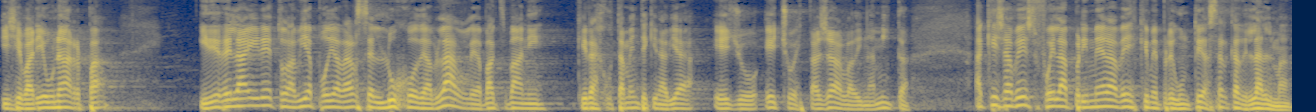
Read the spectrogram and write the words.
y llevaría un arpa y desde el aire todavía podía darse el lujo de hablarle a Bugs Bunny, que era justamente quien había hecho, hecho estallar la dinamita. Aquella vez fue la primera vez que me pregunté acerca del alma.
